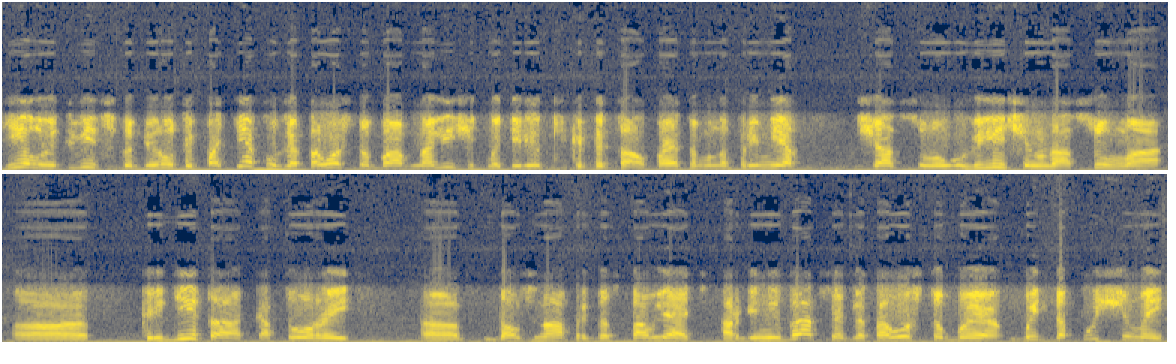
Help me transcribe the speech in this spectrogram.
делают вид, что берут ипотеку для того, чтобы обналичить материнский капитал. Поэтому, например, сейчас увеличена сумма э, кредита, который э, должна предоставлять организация для того, чтобы быть допущенной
